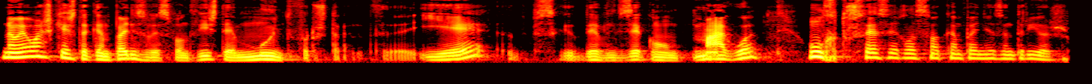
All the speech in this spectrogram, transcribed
Não, eu acho que esta campanha, sob esse ponto de vista, é muito frustrante. E é, devo dizer com mágoa, um retrocesso em relação a campanhas anteriores.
